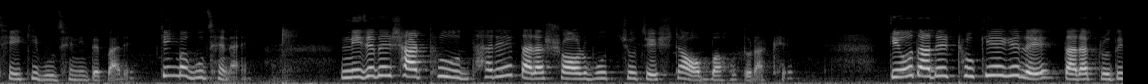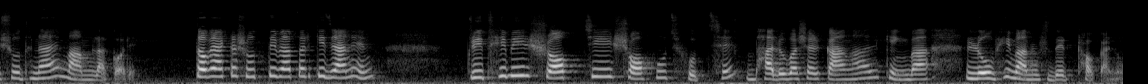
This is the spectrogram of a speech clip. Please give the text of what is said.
ঠিকই বুঝে নিতে পারে কিংবা বুঝে নেয়। নিজেদের স্বার্থ উদ্ধারে তারা সর্বোচ্চ চেষ্টা অব্যাহত রাখে। কেউ তাদের ঠকিয়ে গেলে তারা প্রতিশোধ নেয়, মামলা করে। তবে একটা সত্যি ব্যাপার কি জানেন? পৃথিবীর সবচেয়ে সহজ হচ্ছে ভালোবাসার কাঙাল কিংবা লোভী মানুষদের ঠকানো।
